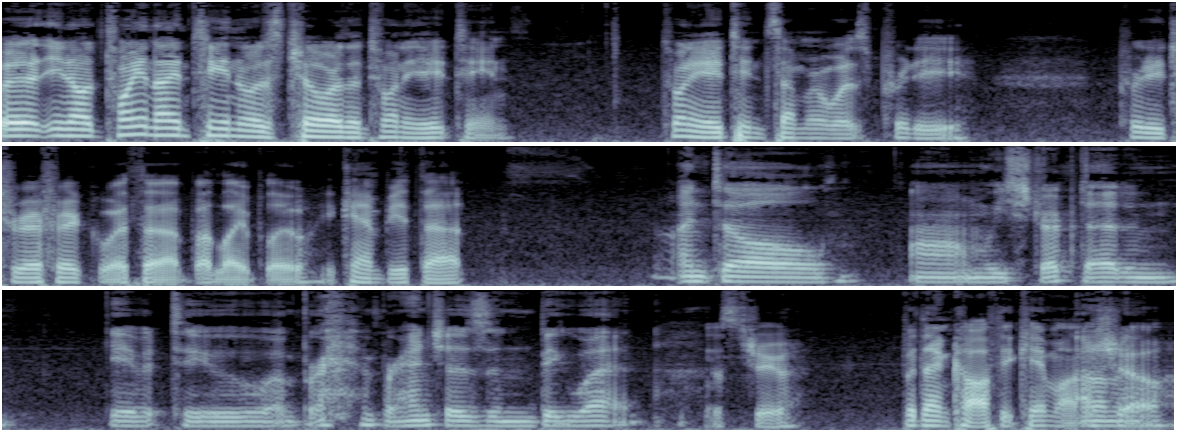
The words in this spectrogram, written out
But you know, 2019 was chiller than 2018. 2018 summer was pretty, pretty terrific with uh, Bud Light Blue. You can't beat that. until um, we stripped it and gave it to uh, Br- branches and Big Wet, That's true. But then Coffee came on the know. show.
